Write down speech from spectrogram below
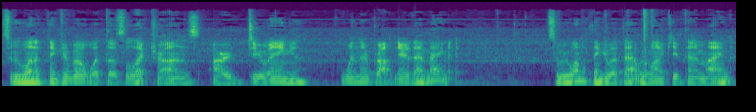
So we want to think about what those electrons are doing when they're brought near that magnet. So we want to think about that. We want to keep that in mind.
